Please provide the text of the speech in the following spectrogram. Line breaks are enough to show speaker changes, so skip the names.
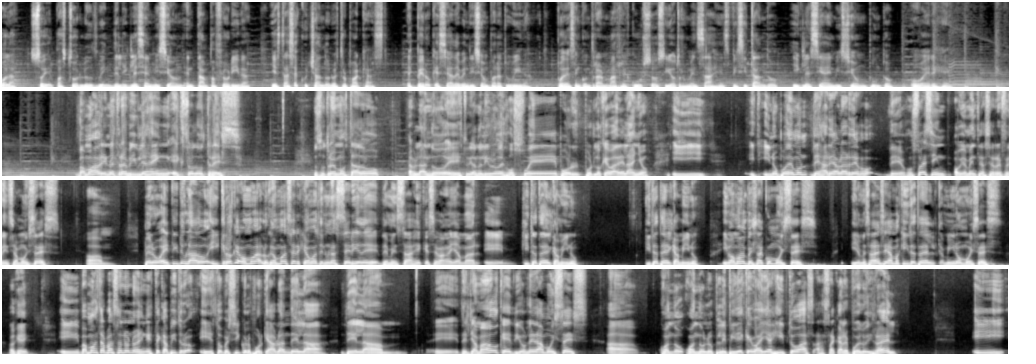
Hola, soy el pastor Ludwig de la Iglesia en Misión en Tampa, Florida, y estás escuchando nuestro podcast. Espero que sea de bendición para tu vida. Puedes encontrar más recursos y otros mensajes visitando iglesiaenmisión.org.
Vamos a abrir nuestras Biblias en Éxodo 3. Nosotros hemos estado hablando, eh, estudiando el libro de Josué por, por lo que va del año y y, no podemos dejar de hablar de, Josué sin obviamente hacer referencia a Moisés. Um, pero he titulado, y creo que vamos a, lo que vamos a hacer es que vamos a tener una serie de, mensajes que se van a llamar eh, Quítate del camino. Quítate del camino. Y vamos a empezar con Moisés. Y el mensaje se llama Quítate del camino, Moisés. ¿Ok? Y vamos a estar basándonos en este capítulo y estos versículos porque hablan de la, de la, eh, del llamado que Dios le da a Moisés a cuando, cuando le pide que vaya a Egipto a, sacar al pueblo de Israel. Y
